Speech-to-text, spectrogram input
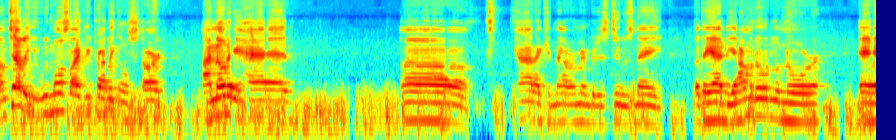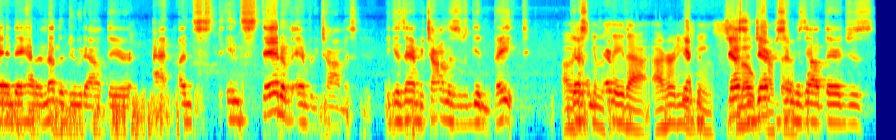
I'm telling you, we most likely probably gonna start. I know they had uh God, I cannot remember this dude's name, but they had Deommodore Lenoir and they had another dude out there at instead of Ambry Thomas because Ambry Thomas was getting baked. I was Justin just gonna say that. I heard he was Justin, getting Justin smoked out Jefferson was out there just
